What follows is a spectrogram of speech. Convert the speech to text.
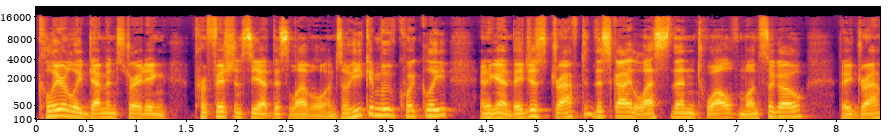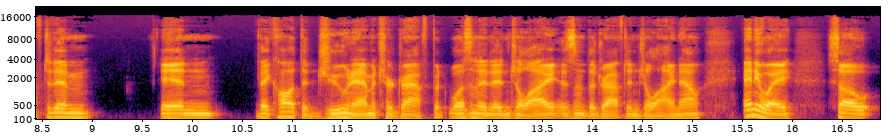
clearly demonstrating proficiency at this level. And so he can move quickly. And again, they just drafted this guy less than 12 months ago. They drafted him in they call it the June amateur draft, but wasn't it in July? Isn't the draft in July now? Anyway, so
